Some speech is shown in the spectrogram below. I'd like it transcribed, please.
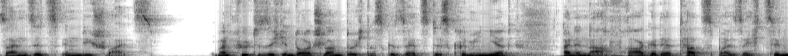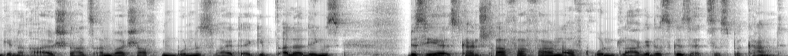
seinen Sitz in die Schweiz. Man fühlte sich in Deutschland durch das Gesetz diskriminiert. Eine Nachfrage der Taz bei 16 Generalstaatsanwaltschaften bundesweit ergibt allerdings, bisher ist kein Strafverfahren auf Grundlage des Gesetzes bekannt.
